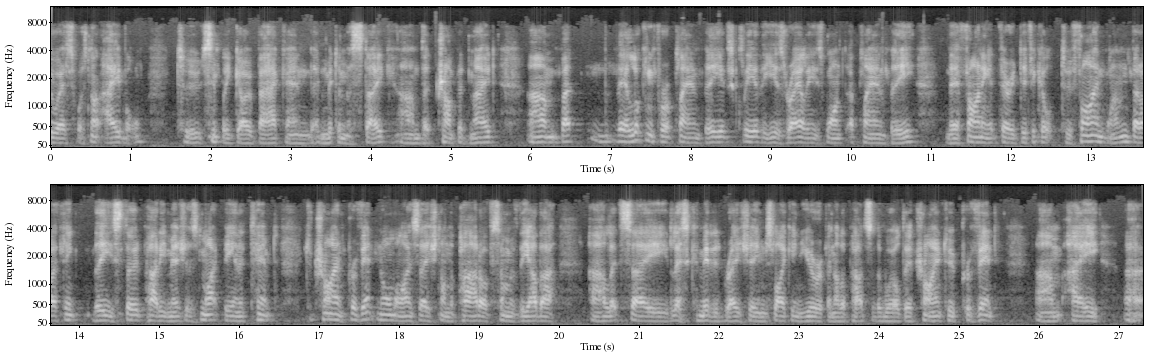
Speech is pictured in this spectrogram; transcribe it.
US was not able to simply go back and admit a mistake um, that Trump had made. Um, but they're looking for a plan B. It's clear the Israelis want a plan B. They're finding it very difficult to find one, but I think these third party measures might be an attempt to try and prevent normalisation on the part of some of the other, uh, let's say, less committed regimes like in Europe and other parts of the world. They're trying to prevent um, a, uh,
